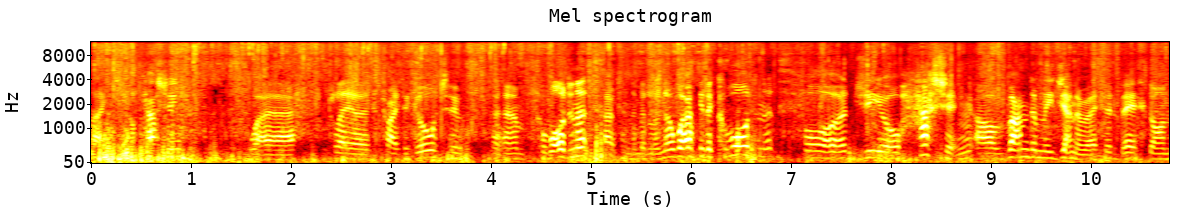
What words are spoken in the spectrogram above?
like geocaching, where players try to go to um, coordinates out in the middle of nowhere. The coordinates for geohashing are randomly generated based on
